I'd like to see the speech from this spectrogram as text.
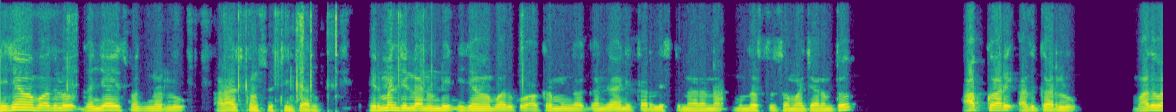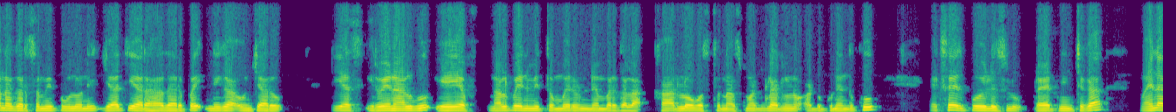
నిజామాబాద్లో గంజాయి స్మగ్లర్లు అరాచకం సృష్టించారు. నిర్మల్ జిల్లా నుండి నిజామాబాద్కు అక్రమంగా గంజాయిని తరలిస్తున్నారన్న ముందస్తు సమాచారంతో ఆబ్కారీ అధికారులు మాధవనగర్ సమీపంలోని జాతీయ రహదారిపై నిఘా ఉంచారు. టిఎస్ ఇరవై నాలుగు ఏఎఫ్ నలభై ఎనిమిది తొంభై రెండు నెంబర్ గల కారులో వస్తున్న స్మగ్లర్లను అడ్డుకునేందుకు ఎక్సైజ్ పోలీసులు ప్రయత్నించగా మహిళా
